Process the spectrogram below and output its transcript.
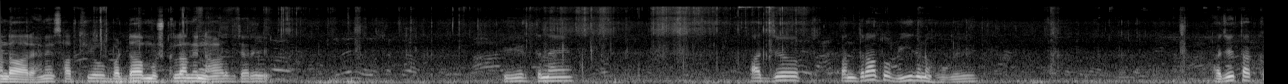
ਹੰਡਾ ਰਹੇ ਨੇ ਸਾਥੀਓ ਵੱਡਾ ਮੁਸ਼ਕਲਾਂ ਦੇ ਨਾਲ ਵਿਚਾਰੇ ਪੀੜਤ ਨੇ। ਅੱਜ 15 ਤੋਂ 20 ਦਿਨ ਹੋ ਗਏ। ਅਜੇ ਤੱਕ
